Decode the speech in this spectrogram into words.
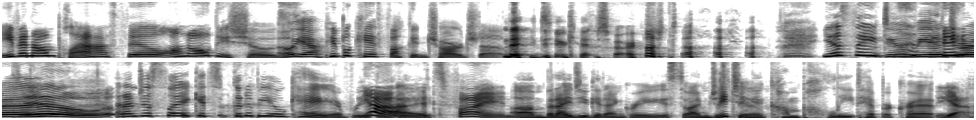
Even on Plathville, on all these shows. Oh, yeah. People get fucking charged up. They do get charged. Yes, they do, Beatrice. do. And I'm just like, it's gonna be okay, everybody. Yeah, it's fine. Um, but I do get angry, so I'm just being a complete hypocrite. yeah.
